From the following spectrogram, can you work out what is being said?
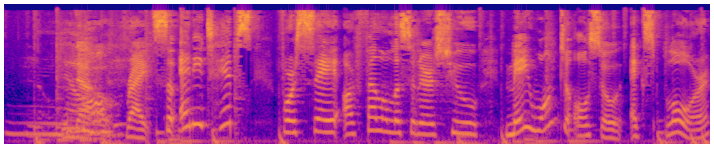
No. Right. So, any tips for, say, our fellow listeners who may want to also explore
